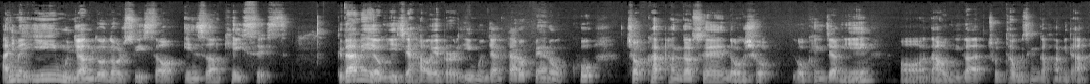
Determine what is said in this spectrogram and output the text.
아니면 이 문장도 넣을 수 있어 in some cases 그 다음에 여기 이제 however 이 문장 따로 빼놓고 적합한 것에 넣으시오 이거 굉장히 어, 나오기가 좋다고 생각합니다.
